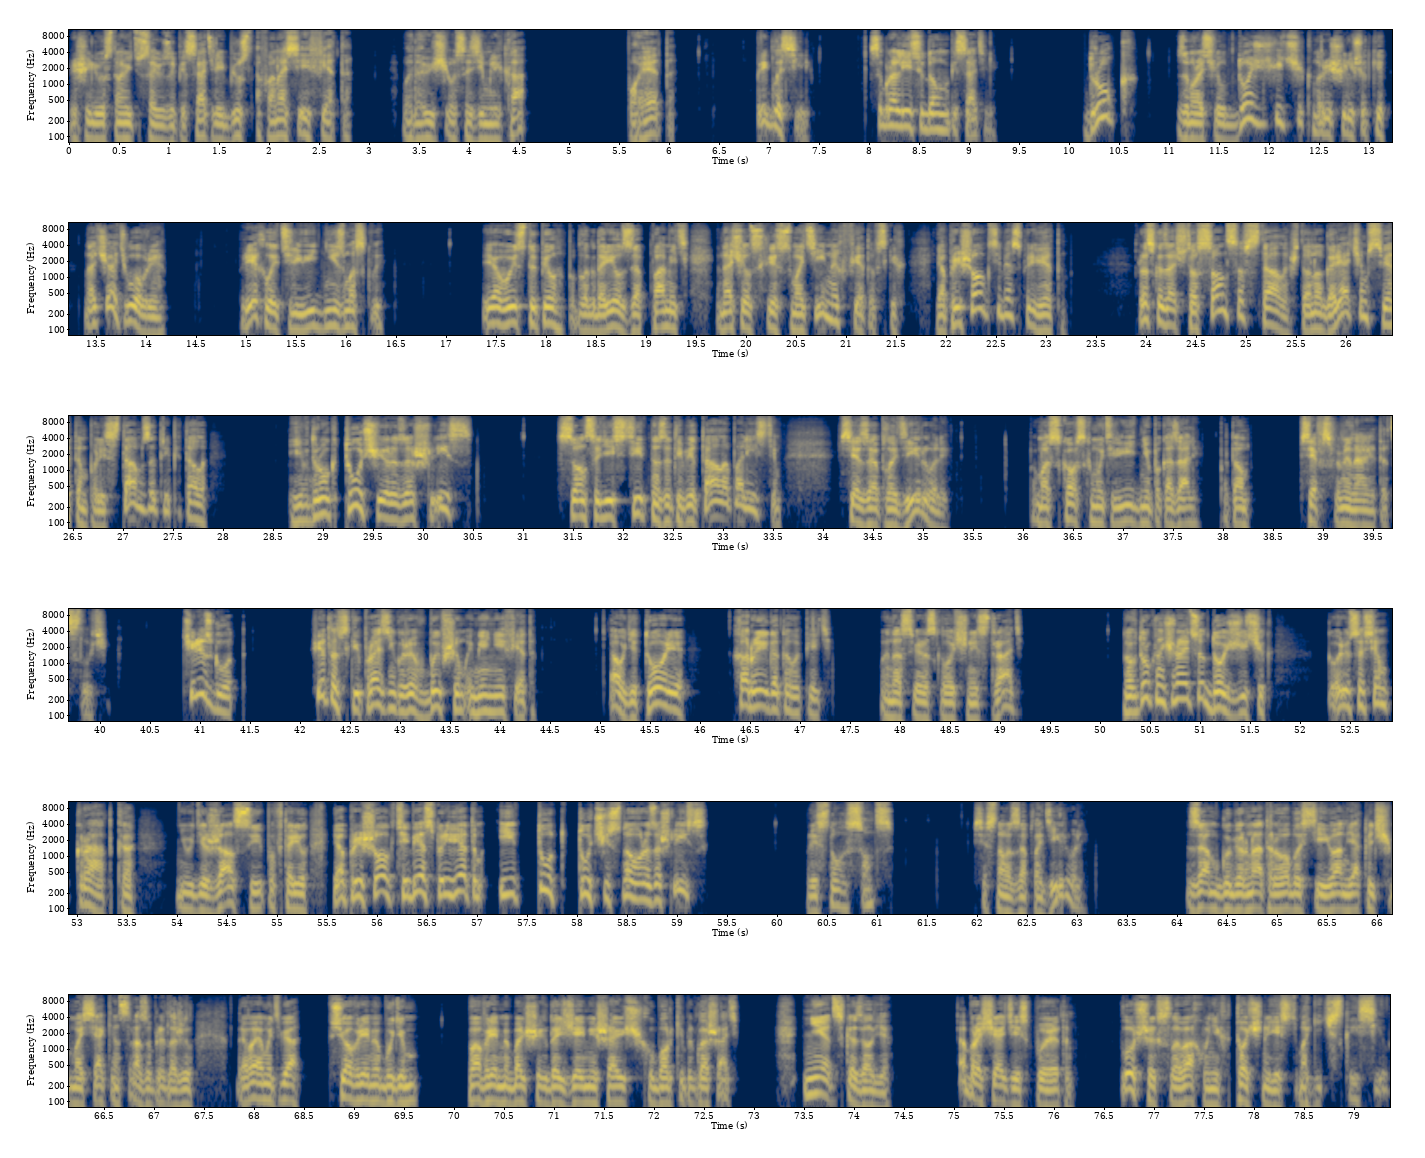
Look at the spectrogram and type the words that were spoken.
решили установить у Союза писателей бюст Афанасия Фета, выдающегося земляка, поэта. Пригласили. Собрались у дома писателей. Друг заморосил дождичек, но решили все-таки начать вовремя. Приехало телевидение из Москвы. Я выступил, поблагодарил за память и начал с хрестоматийных фетовских. Я пришел к тебе с приветом. Рассказать, что солнце встало, что оно горячим светом по листам затрепетало. И вдруг тучи разошлись. Солнце действительно затрепетало по листьям. Все зааплодировали. По московскому телевидению показали. Потом все вспоминали этот случай. Через год. Фетовский праздник уже в бывшем имении Фета. Аудитория, хоры готовы петь. Мы на свежесколочной эстраде. Но вдруг начинается дождичек. Говорю совсем кратко, не удержался и повторил. Я пришел к тебе с приветом, и тут тучи снова разошлись. Блеснуло солнце. Все снова зааплодировали. Зам губернатора области Иван Яковлевич Мосякин сразу предложил. Давай мы тебя все время будем во время больших дождей, мешающих уборке, приглашать. Нет, — сказал я, — обращайтесь к поэтам. В лучших словах у них точно есть магическая сила.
